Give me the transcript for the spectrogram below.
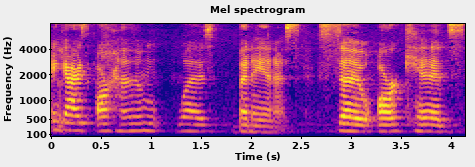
And guys, our home was bananas. So our kids,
